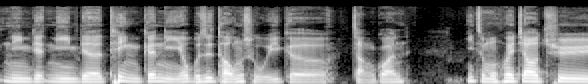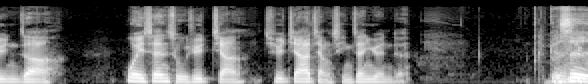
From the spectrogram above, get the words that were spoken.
你的你的 team 跟你又不是同属一个长官，你怎么会叫去你知道卫生署去加去嘉奖行政院的？可是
